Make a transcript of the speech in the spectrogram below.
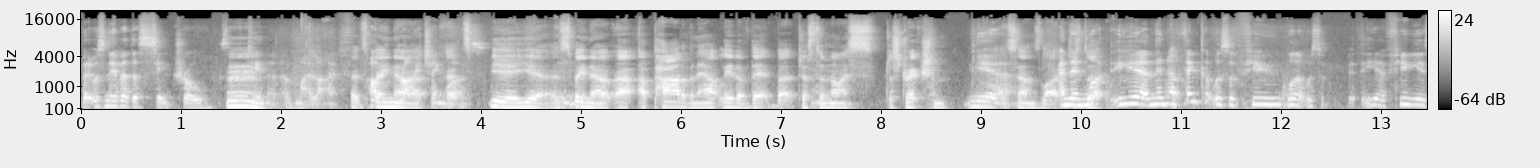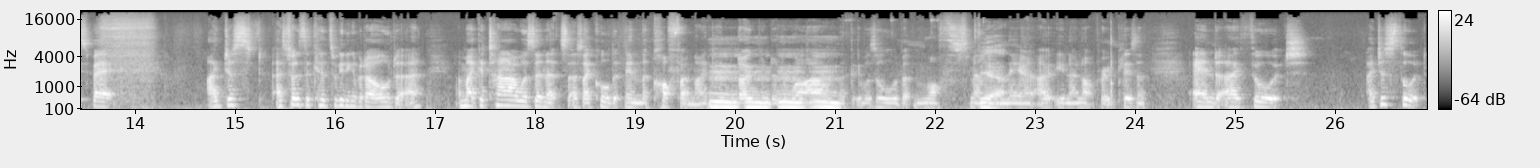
but it was never the central sort of mm. tenet of my life. It's been a, writing it's- was. yeah, yeah. It's been a, a, part of an outlet of that, but just a nice distraction. Yeah, It sounds like And then a- what? Yeah, and then I think it was a few. Well, it was a, yeah, a few years back. I just, I suppose the kids were getting a bit older, and my guitar was in its, as I called it then, the coffin. I hadn't opened it a while, and it was all a bit moth smelling Yeah. there. I, you know, not very pleasant. And I thought, I just thought,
